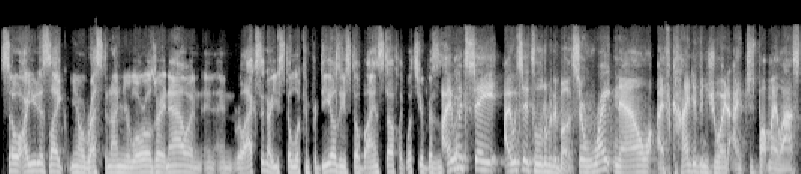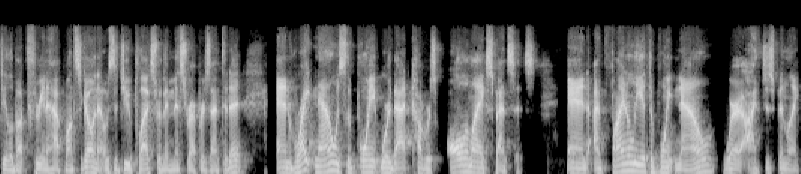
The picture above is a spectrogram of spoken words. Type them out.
So are you just like, you know, resting on your laurels right now and, and, and relaxing? Are you still looking for deals? Are you still buying stuff? Like what's your business? I like? would say I would say it's a little bit of both. So right now I've kind of enjoyed I just bought my last deal about three and a half months ago, and that was the duplex where they misrepresented it. And right now is the point where that covers all of my expenses. And I'm finally at the point now where I've just been like,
